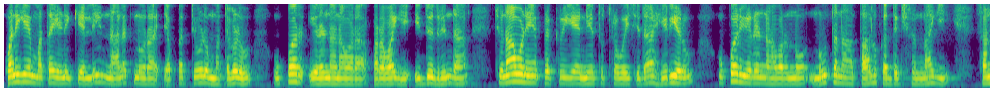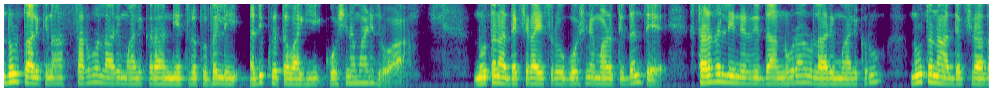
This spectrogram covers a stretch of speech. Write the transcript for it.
ಕೊನೆಗೆ ಮತ ಎಣಿಕೆಯಲ್ಲಿ ನಾಲ್ಕುನೂರ ಎಪ್ಪತ್ತೇಳು ಮತಗಳು ಉಪ್ಪರ್ ಈರಣ್ಣನವರ ಪರವಾಗಿ ಇದ್ದುದರಿಂದ ಚುನಾವಣೆ ಪ್ರಕ್ರಿಯೆ ನೇತೃತ್ವ ವಹಿಸಿದ ಹಿರಿಯರು ಉಪ್ಪರ್ ಈರಣ್ಣ ಅವರನ್ನು ನೂತನ ತಾಲೂಕು ಅಧ್ಯಕ್ಷರನ್ನಾಗಿ ಸಂಡೂರು ತಾಲೂಕಿನ ಸರ್ವ ಲಾರಿ ಮಾಲೀಕರ ನೇತೃತ್ವದಲ್ಲಿ ಅಧಿಕೃತವಾಗಿ ಘೋಷಣೆ ಮಾಡಿದರು. ನೂತನ ಅಧ್ಯಕ್ಷರ ಹೆಸರು ಘೋಷಣೆ ಮಾಡುತ್ತಿದ್ದಂತೆ ಸ್ಥಳದಲ್ಲಿ ನೆರೆದಿದ್ದ ನೂರಾರು ಲಾರಿ ಮಾಲೀಕರು ನೂತನ ಅಧ್ಯಕ್ಷರಾದ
